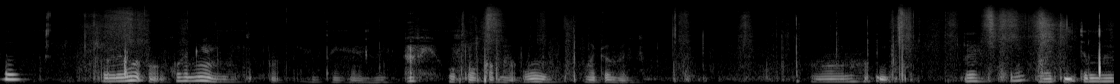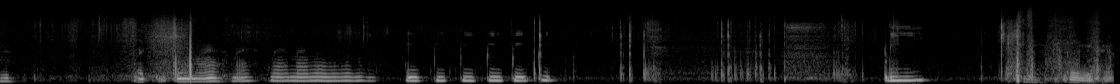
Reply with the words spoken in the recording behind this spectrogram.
เปิดแวโอ้โคตรง่ายอุ้ยผมก็มาอู้มาเกิดโอ้โอีก มาจิจงมามาจิจงมานะนะนะนะนะปีดปีดปีดปีดปีดปีดปีดต้องมีหาง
